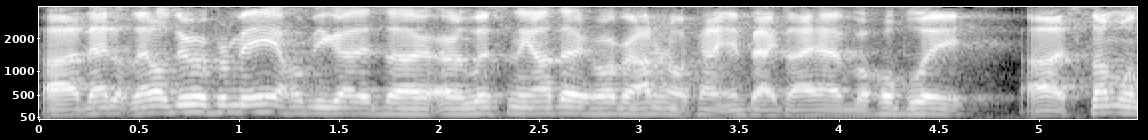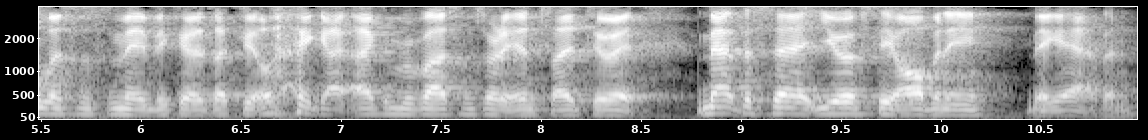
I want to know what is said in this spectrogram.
uh, that'll, that'll do it for me. I hope you guys are, are, listening out there. However, I don't know what kind of impact I have, but hopefully uh, someone listens to me because I feel like I, I, can provide some sort of insight to it. Matt Bessette, UFC Albany, make it happen.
